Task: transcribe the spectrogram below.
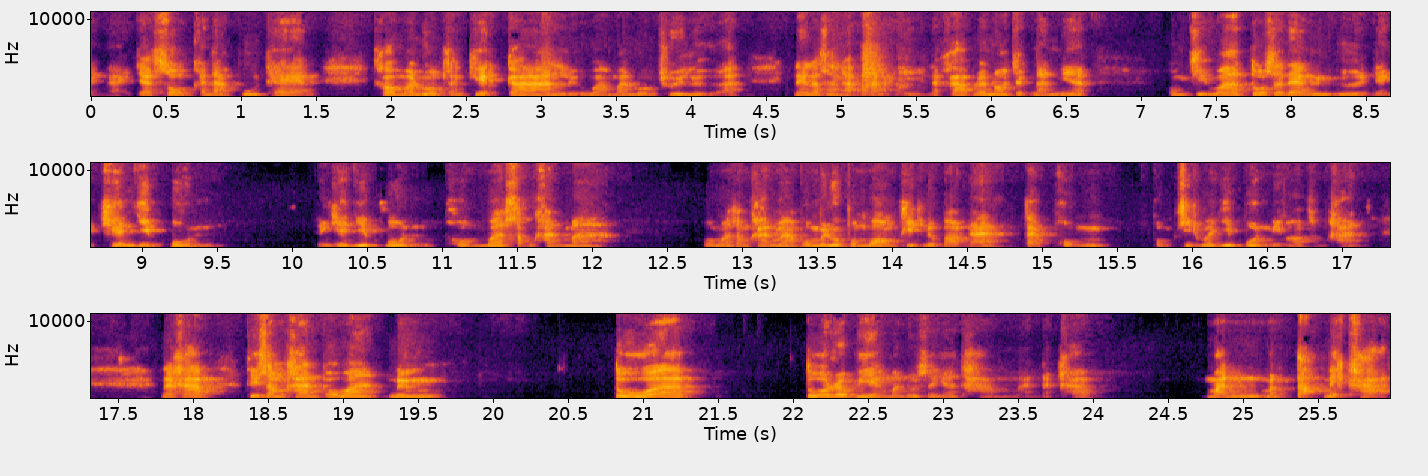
ยังไง จะส่งคณะผู้แทนเข้ามาร่วมสังเกตการณ์หรือว่ามาร่วมช่วยเหลือในลักษณะไหนนะครับ และนอกจากนั้นเนี่ยผมคิดว่าตัวแสดงอื่น ๆ อย่างเช่น ญี่ปุ่น อย่างเช่นญี่ปุ่น ผมว่าสำคัญมาก ผมว่าสำคัญมาก ผมไม่รู้ผมมองผิดหรือเปล่านะ แต่ผมผมคิดว่าญี่ปุ่นมีความสำคัญ นะครับ ที่สำคัญเพราะว่าหนึ่งตัวตัวระเบียงมนุษยธรรมนะครับ มันมันตัดไม่ขาด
